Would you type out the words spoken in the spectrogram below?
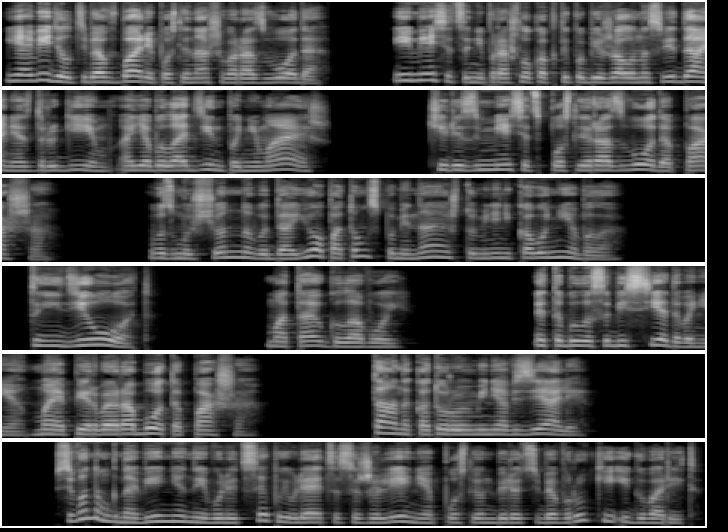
«Я видел тебя в баре после нашего развода. И месяца не прошло, как ты побежала на свидание с другим, а я был один, понимаешь? Через месяц после развода, Паша. Возмущенно выдаю, а потом вспоминаю, что у меня никого не было. Ты идиот. Мотаю головой. Это было собеседование, моя первая работа, Паша. Та, на которую меня взяли. Всего на мгновение на его лице появляется сожаление, после он берет себя в руки и говорит.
